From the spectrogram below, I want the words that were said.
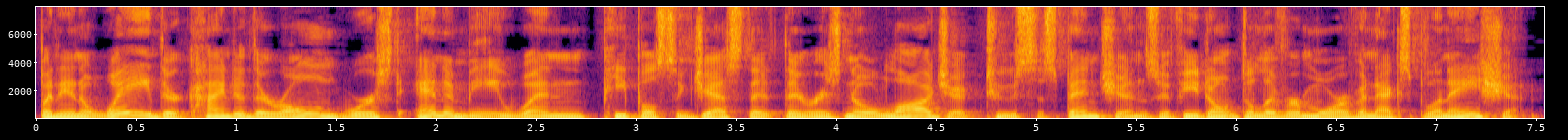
but in a way, they're kind of their own worst enemy when people suggest that there is no logic to suspensions if you don't deliver more of an explanation.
